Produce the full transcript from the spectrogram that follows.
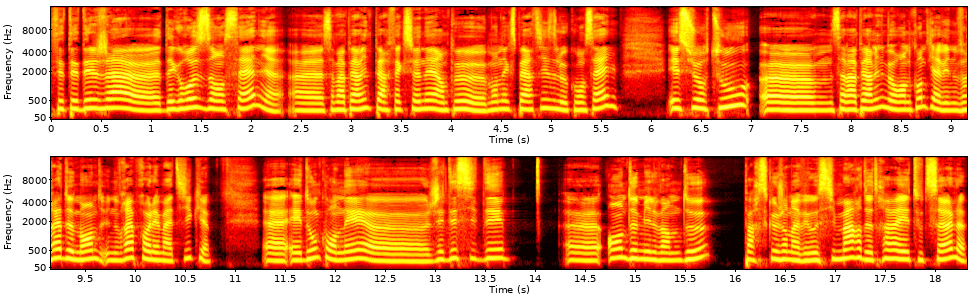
c'était déjà euh, des grosses enseignes. ça m'a permis de perfectionner un peu mon expertise, le conseil, et surtout, ça m'a permis de me rendre compte qu'il y avait une vraie demande, une vraie problématique. et donc, on est, j'ai décidé en 2022 parce que j'en avais aussi marre de travailler toute seule.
